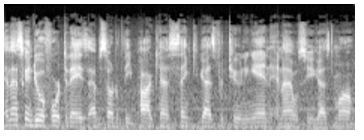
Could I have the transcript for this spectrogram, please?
And that's going to do it for today's episode of the podcast. Thank you guys for tuning in, and I will see you guys tomorrow.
